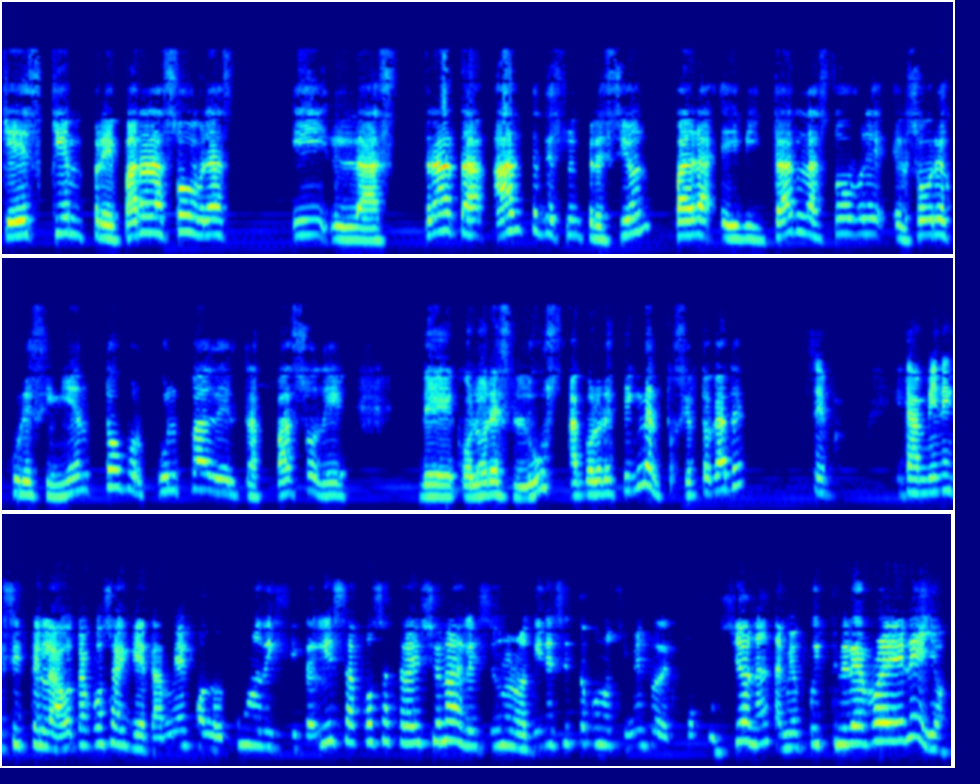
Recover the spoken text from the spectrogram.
que es quien prepara las obras y las trata antes de su impresión para evitar la sobre, el sobreoscurecimiento por culpa del traspaso de de colores luz a colores pigmentos, ¿cierto, Kate? Sí. Y también existe la otra cosa que también cuando uno digitaliza cosas tradicionales, si uno no tiene cierto conocimiento de cómo funciona, también puede tener errores en ello.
